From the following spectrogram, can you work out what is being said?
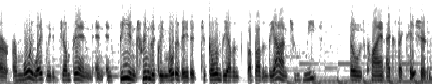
are, are more likely to jump in and, and be intrinsically motivated to go and be above, and beyond to meet those client expectations.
